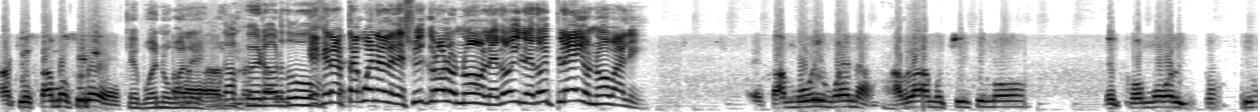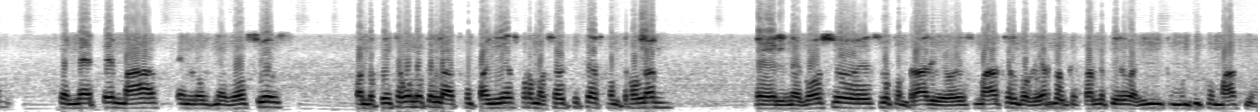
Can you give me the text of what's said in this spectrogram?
Aquí estamos, mire. Qué bueno, vale. Ah, Gerardo. ¿Qué, Gerardo? ¿Está buena la de Sweet Girl o no? ¿Le doy, ¿Le doy play o no, vale? Está muy buena. Habla muchísimo de cómo el se mete más en los negocios. Cuando piensa uno que las compañías farmacéuticas controlan el negocio, es lo contrario. Es más el gobierno que está metido ahí como un tipo mafia.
